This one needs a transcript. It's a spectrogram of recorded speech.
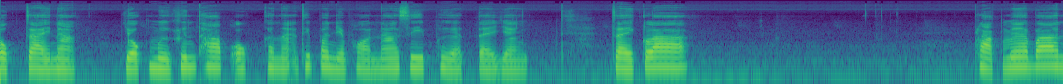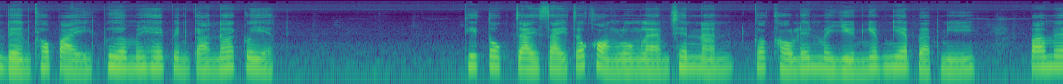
ตกใจหนัก ยกมือขึ้นทาบอกขณะที่ปัญญพรหน้าซีดเผือดแต่ยังใจกล้า ผลักแม่บ้านเดินเข้าไปเพื่อไม่ให้เป็นการน่าเกลียด ที่ตกใจใส่เจ้าของโรงแรมเช่นนั้น ก็เขาเล่นมายืนเงียบๆแบบนี้ป้าแม่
